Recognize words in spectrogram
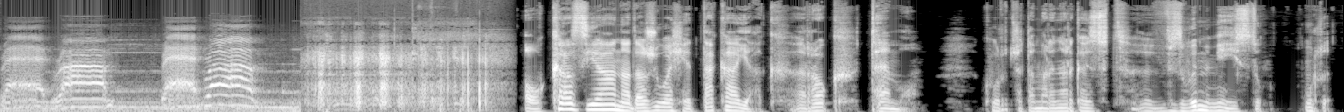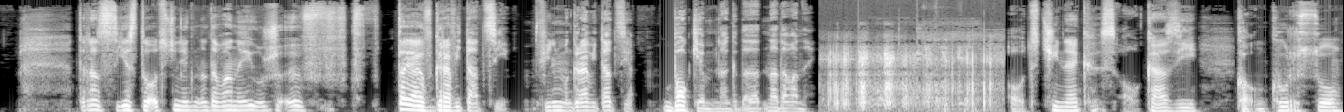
Red rum, red rum. Okazja nadarzyła się taka jak rok temu. Kurczę, ta marynarka jest w złym miejscu. Teraz jest to odcinek nadawany już w, w, w, tak jak w grawitacji. Film Grawitacja. Bokiem nadawany. Odcinek z okazji konkursu,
